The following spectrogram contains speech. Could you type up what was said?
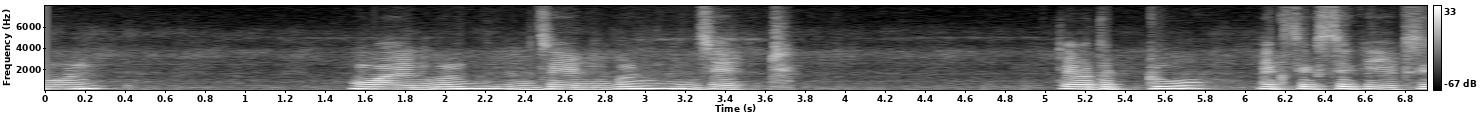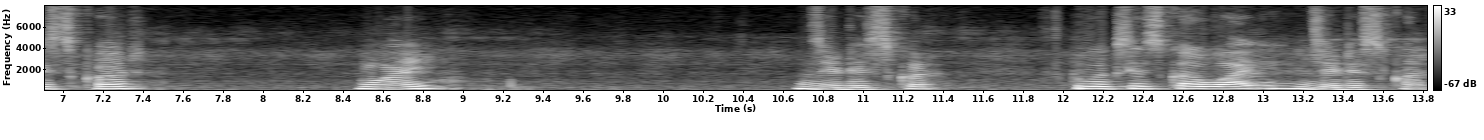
গুণ ওয়াই গুণ জেড গুণ জেড এটা কত টু এক্স এক্স কি X square Y Z square two X square Y Z square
